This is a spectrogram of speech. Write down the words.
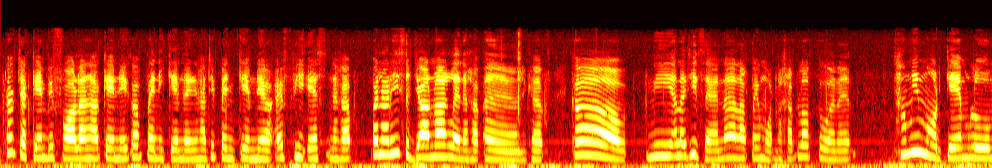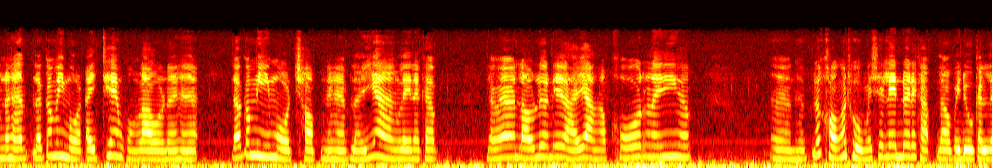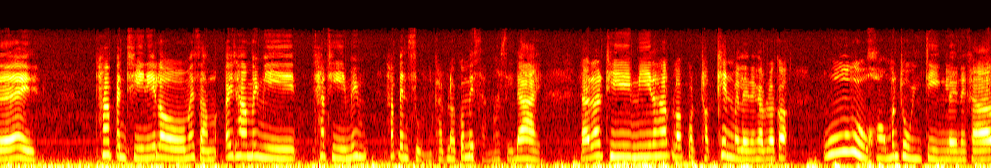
นอกจากเกม Before แล้วนะครับเกมนี้ก็เป็นอีกเกมหนึ่งครับที่เป็นเกมแนว FPS นะครับเป็นอะไรที่สุดยอดมากเลยนะครับเออครับ ก็มีอะไรที่แสนน่ารักไปหมดนะครับ รอบตัวนะทั้งมีโหมดเกมรูมนะครับแล้วก็มีโหมดไอเทมของเรานะฮะแล้วก็มีโหมดช็อปนะครับหลายอย่างเลยนะครับแล้วเราเลือกได้หลายอย่างครับโค้ดอะไรนี่ครับอ่าครับแล้วของก็ถูกไม่ใช่เล่นด้วยนะครับ เราไปดูกันเลย ถ้าเป็นทีนี้เราไม่สามารถเอ้ยถ้าไม่มีถ้าทีไม่ถ้าเป็นศูนย์นะครับเราก็ไม่สามารถซื้อได้ แล้วถ้าทีมีนะครับ เรากดท็อกเค็นไปเลยนะครับ แล้วก็อู้ของมันถูกจริง ๆ เลยนะครับ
